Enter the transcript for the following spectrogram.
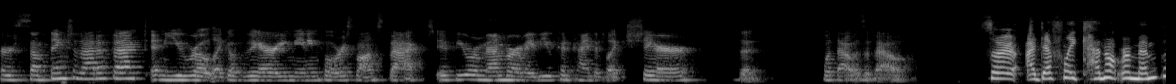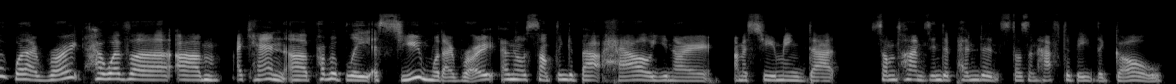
or something to that effect and you wrote like a very meaningful response back if you remember maybe you could kind of like share the what that was about so I definitely cannot remember what I wrote. However, um, I can uh, probably assume what I wrote, and it was something about how you know I'm assuming that sometimes independence doesn't have to be the goal.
